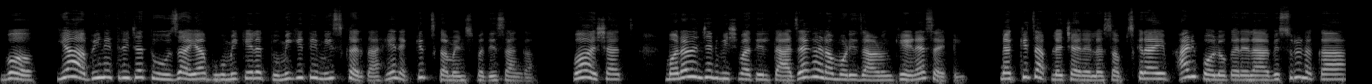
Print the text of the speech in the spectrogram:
व या अभिनेत्रीच्या तुळजा या भूमिकेला तुम्ही किती मिस करता हे नक्कीच कमेंट्समध्ये सांगा. व अशाच मनोरंजन विश्वातील ताज्या घडामोडी जाणून घेण्यासाठी नक्कीच आपल्या चॅनलला सबस्क्राईब आणि फॉलो करायला विसरू नका.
